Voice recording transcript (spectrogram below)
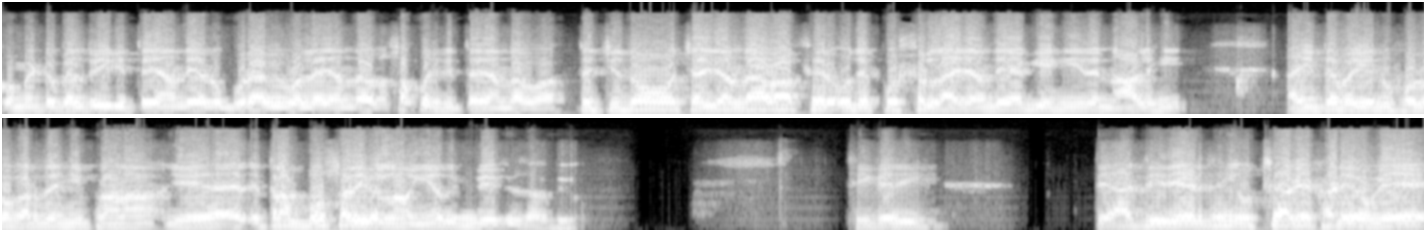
ਕਮੈਂਟ ਗਲਤ ਵੀ ਕੀਤੇ ਜਾਂਦੇ ਉਹਨੂੰ ਬੁਰਾ ਵੀ ਬੋਲਿਆ ਜਾਂਦਾ, ਉਹਨੂੰ ਸਭ ਕੁਝ ਕੀਤਾ ਜਾਂਦਾ ਵਾ। ਤੇ ਜਦੋਂ ਉਹ ਚੱਲ ਜਾਂਦਾ ਵਾ, ਫਿਰ ਉਹਦੇ ਪੋਸਟਰ ਲਾਏ ਜਾਂਦੇ ਆ ਕਿ ਅਸੀਂ ਇਹਦੇ ਨਾਲ ਹੀ, ਅਸੀਂ ਤਾਂ ਬਈ ਇਹਨੂੰ ਫੋਲੋ ਕਰਦੇ ਅਸੀਂ ਫਲਾਣਾ ਇਹ ਹੈ, ਇਸ ਤਰ੍ਹਾਂ ਬਹੁਤ ਸਾਰੀ ਗੱਲਾਂ ਹੋਈਆਂ, ਤੁਸੀਂ ਦੇਖ ਸਕਦੇ ਹੋ। ਠੀਕ ਹੈ ਜੀ? ਤੇ ਅੱਜ ਦੀ ਡੇਟ 'ਚ ਅਸੀਂ ਉੱਥੇ ਆ ਕੇ ਖੜੇ ਹੋ ਗਏ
